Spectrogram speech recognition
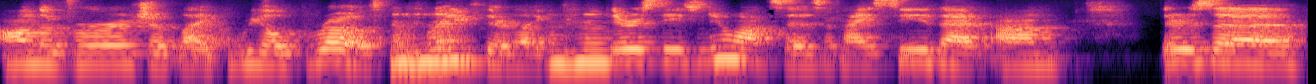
on the verge of like real growth and Mhm. breakthrough like Mhm. there's these nuances and i see that um there's a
